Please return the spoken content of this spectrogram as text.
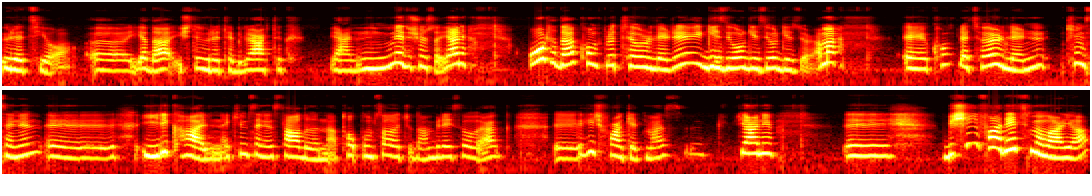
üretiyor. E, ya da işte üretebilir artık. Yani ne düşünürse. Yani ortada komplo teorileri geziyor, geziyor, geziyor. Ama e, komplo teorilerinin kimsenin e, iyilik haline, kimsenin sağlığına, toplumsal açıdan, bireysel olarak e, hiç fark etmez. Yani e, bir şey ifade etmiyorlar ya.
